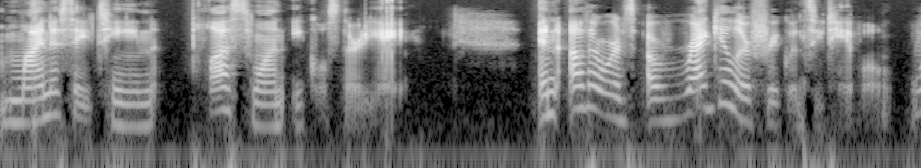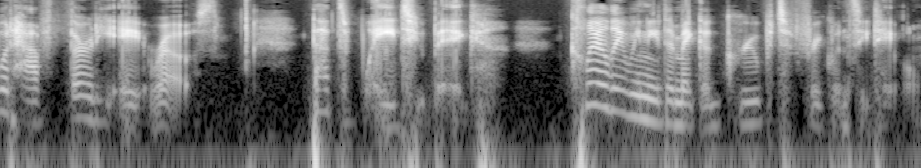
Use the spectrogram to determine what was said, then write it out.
minus 18 plus 1 equals 38. In other words, a regular frequency table would have 38 rows. That's way too big. Clearly we need to make a grouped frequency table.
